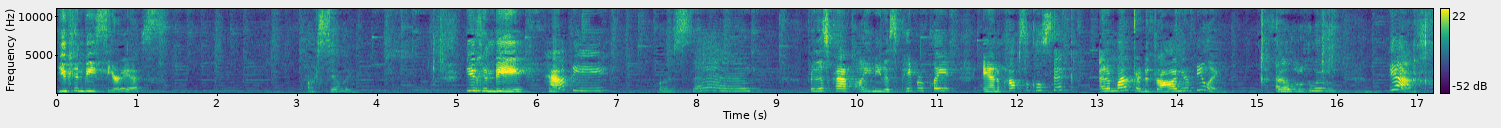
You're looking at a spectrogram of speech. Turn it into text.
You can be serious. Or silly. You can be happy. Or sad. For this craft, all you need is a paper plate and a popsicle stick and a marker to draw on your feeling. And a little glue. Yeah.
